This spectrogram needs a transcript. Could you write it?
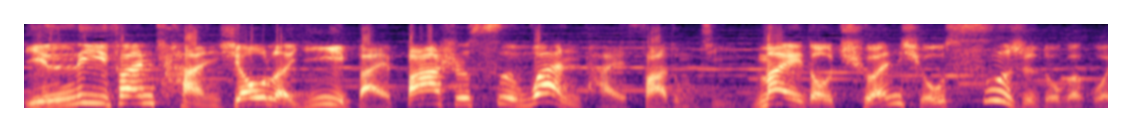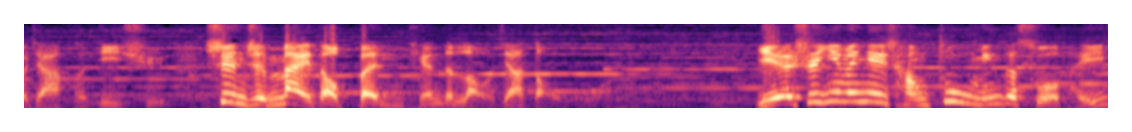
尹力帆产销了一百八十四万台发动机，卖到全球四十多个国家和地区，甚至卖到本田的老家岛国。也是因为那场著名的索赔，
